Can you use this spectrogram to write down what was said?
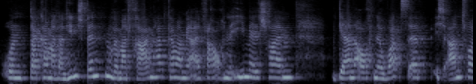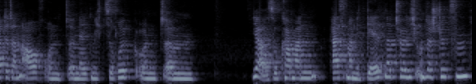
Und da kann man dann hinspenden. Und wenn man Fragen hat, kann man mir einfach auch eine E-Mail schreiben, gerne auch eine WhatsApp. Ich antworte dann auch und äh, melde mich zurück. Und ähm, ja, so kann man erstmal mit Geld natürlich unterstützen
